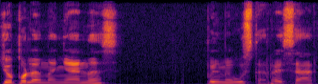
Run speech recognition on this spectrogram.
yo por las mañanas pues me gusta rezar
